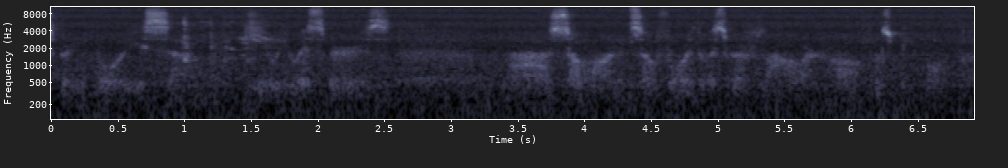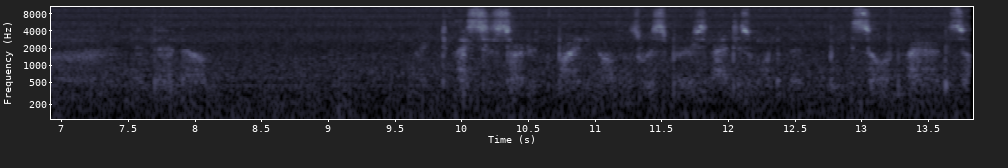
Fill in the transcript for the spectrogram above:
whispering voice, um, Kiwi Whispers, uh, so on and so forth, Whisper Flower, all those people. And then um, I, I just started finding all those whispers, and I just wanted them to be so bad, so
